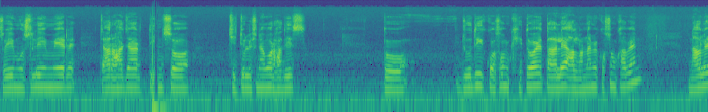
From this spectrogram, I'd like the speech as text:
সই মুসলিমের চার হাজার তিনশো ছিচল্লিশ নম্বর হাদিস। তো যদি কসম খেতে হয়, তাহলে আল্লাহর নামে কসম খাবেন, নাহলে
